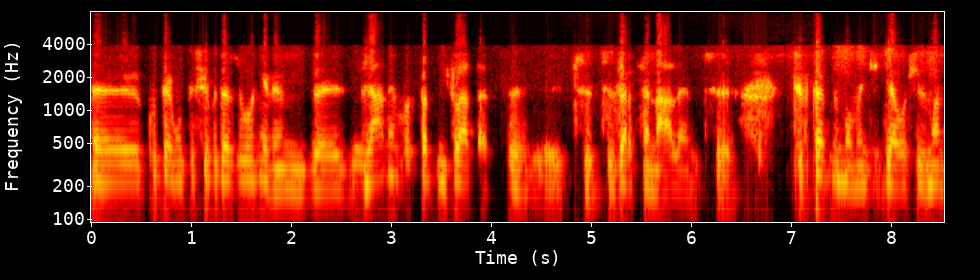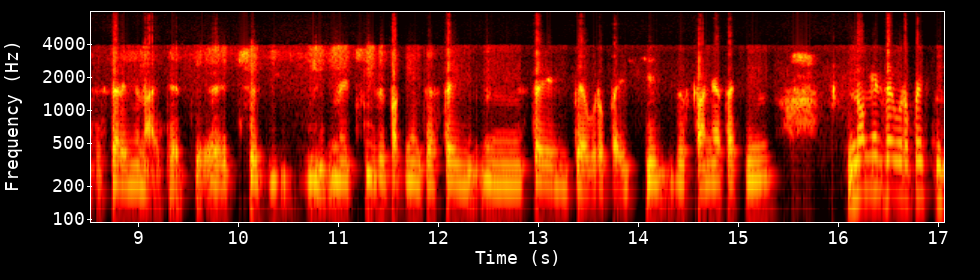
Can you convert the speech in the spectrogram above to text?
e, ku temu, co się wydarzyło, nie wiem, z Milanem w ostatnich latach, czy, czy z Arsenalem, czy, czy w pewnym momencie działo się z Manchesterem United, e, czyli, czyli wypadnięcia z tej, z tej elity europejskiej i zostania takim no, międzyeuropejskim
